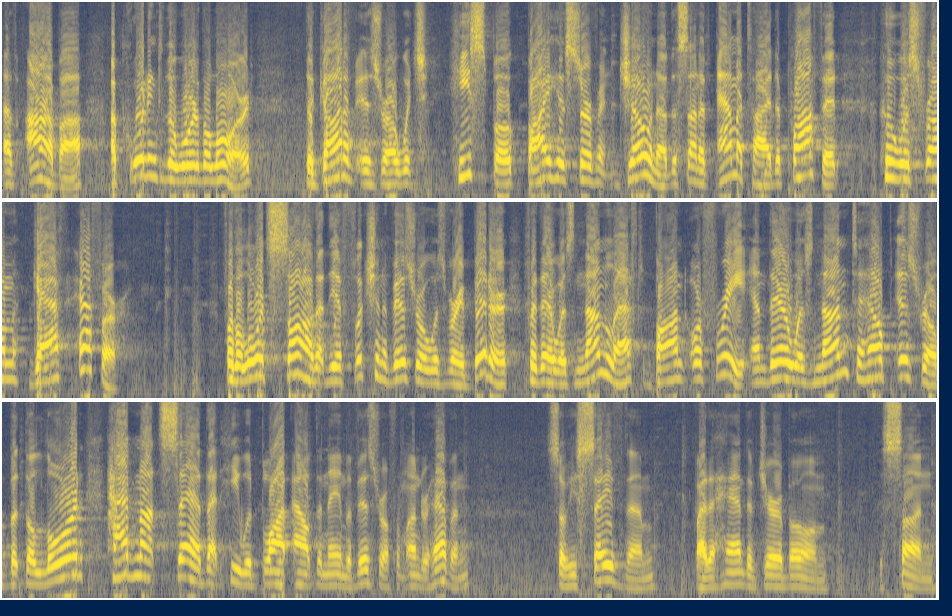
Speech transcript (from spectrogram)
of Arabah, according to the word of the Lord, the God of Israel, which he spoke by his servant Jonah, the son of Amittai, the prophet, who was from Gath Hepher. For the Lord saw that the affliction of Israel was very bitter, for there was none left, bond or free, and there was none to help Israel. But the Lord had not said that he would blot out the name of Israel from under heaven. So he saved them by the hand of Jeroboam, the son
